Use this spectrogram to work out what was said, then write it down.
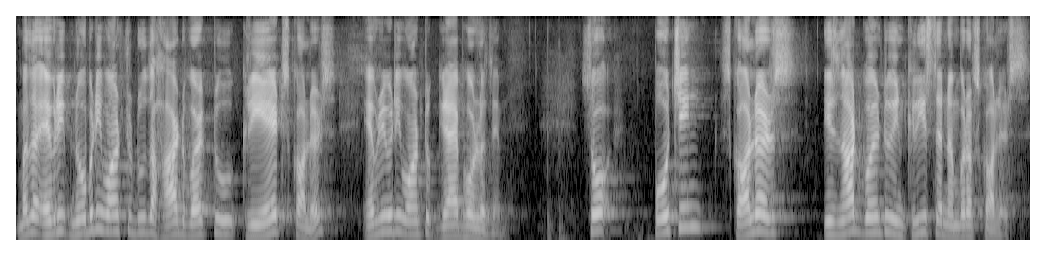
Mother, every, nobody wants to do the hard work to create scholars. Everybody wants to grab hold of them. So, poaching scholars is not going to increase the number of scholars.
